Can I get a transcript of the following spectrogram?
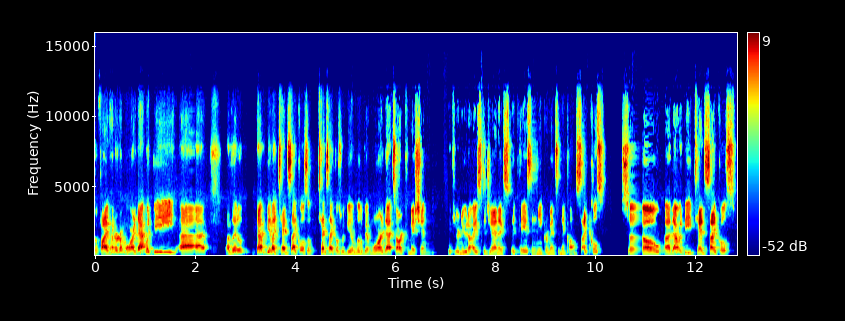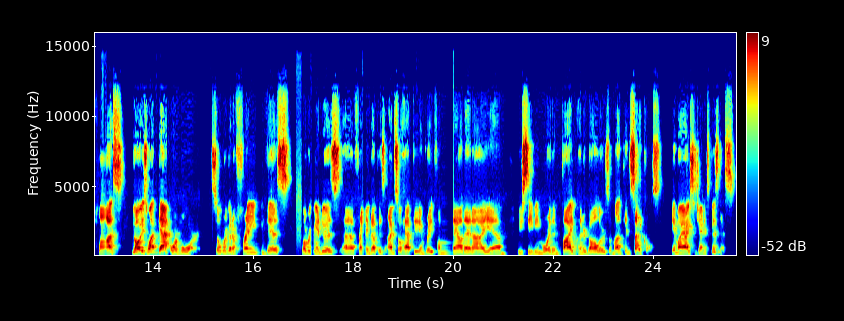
So 500 or more, that would be uh, a little, that would be like 10 cycles. 10 cycles would be a little bit more. That's our commission. If you're new to Isagenix, they pay us in increments and they call them cycles. So uh, that would be 10 cycles plus. You always want that or more. So we're going to frame this. What we're going to do is uh, frame it up as I'm so happy and grateful now that I am receiving more than $500 a month in cycles in my Isagenix business.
